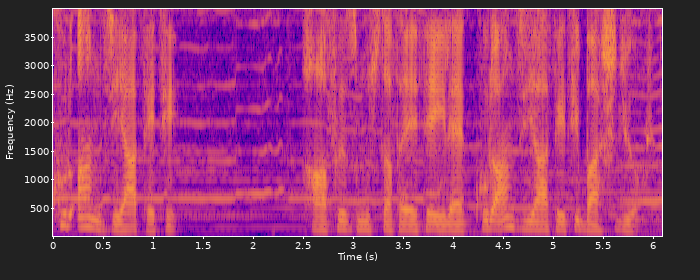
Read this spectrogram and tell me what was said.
Kur'an Ziyafeti Hafız Mustafa Efe ile Kur'an Ziyafeti başlıyor.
